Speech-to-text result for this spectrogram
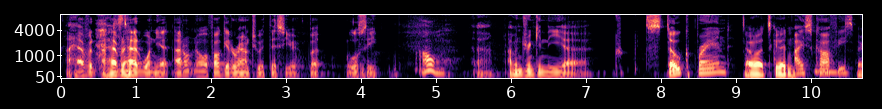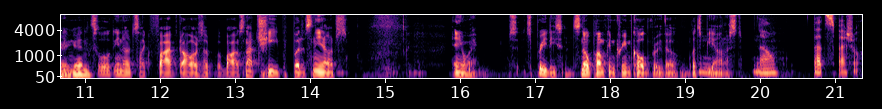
I haven't I haven't had one yet. I don't know if I'll get around to it this year, but we'll see. Oh, uh, I've been drinking the uh, Stok brand Oh, it's good. iced mm. coffee. It's very good. It's a little, you know, it's like five dollars a a bottle. It's not cheap, but it's you know, it's anyway, it's, it's pretty decent. It's no pumpkin cream cold brew though. Let's be mm. honest. no. That's special.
